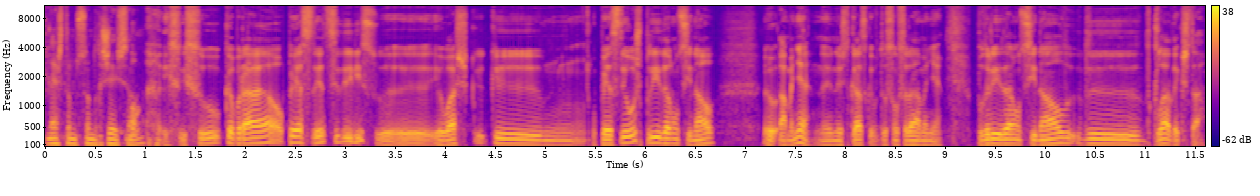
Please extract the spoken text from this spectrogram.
nesta moção de rejeição? Bom, isso, isso, caberá ao PSD decidir isso. Eh, eu acho que, que hum, o PSD hoje podia dar um sinal, uh, amanhã, neste caso que a votação será amanhã, poderia dar um sinal de, de que lado é que está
